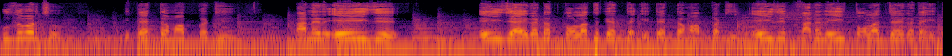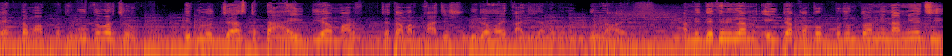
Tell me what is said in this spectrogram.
বুঝতে পারছ? এটা একটা মাপকাঠি। কানের এই যে এই জায়গাটার তলা থেকে একটা, এটা একটা মাপকাঠি। এই যে কানের এই তলার জায়গাটা, এটা একটা মাপকাঠি, বুঝতে পারছ? এগুলো জাস্ট একটা আইডিয়া মার, যাতে আমার কাজে সুবিধা হয়, কাজে যেন কোনো ভুল না হয়। আমি দেখে নিলাম এইটা কত পর্যন্ত আমি নামিয়েছি।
